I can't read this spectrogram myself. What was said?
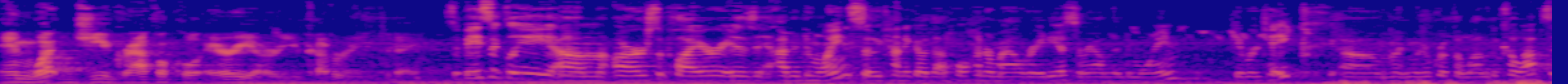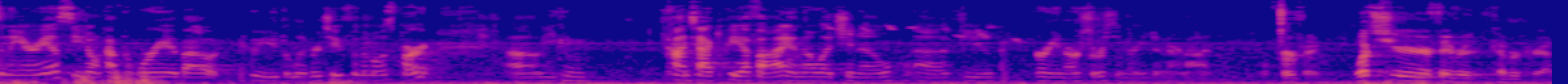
And what geographical area are you covering today? So basically, um, our supplier is out of Des Moines, so we kind of go that whole 100 mile radius around the Des Moines, give or take. Um, and we work with a lot of the co ops in the area, so you don't have to worry about who you deliver to for the most part. Um, you can contact PFI and they'll let you know uh, if you are in our sourcing region or not. Perfect. What's your favorite cover crop?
